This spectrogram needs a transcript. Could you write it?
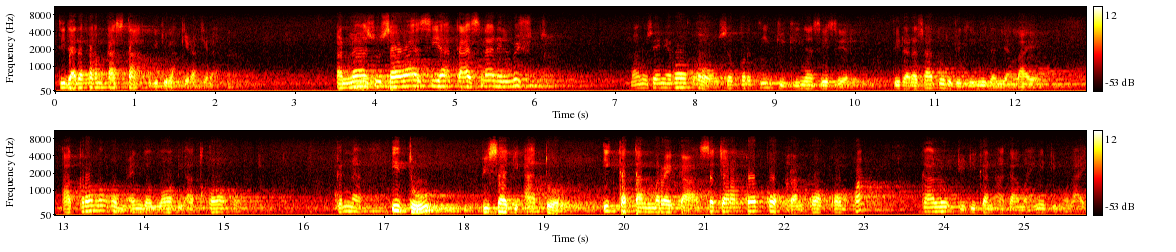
Tidak ada paham kasta, begitulah kira-kira. An-nasu sawasiyah ka'asnanil musht. Manusia ini roto seperti giginya sisir. Tidak ada satu lebih tinggi dari yang lain. Akramahum indallahi atqahum. Karena itu bisa diatur ikatan mereka secara kokoh dan kompak kalau didikan agama ini dimulai.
